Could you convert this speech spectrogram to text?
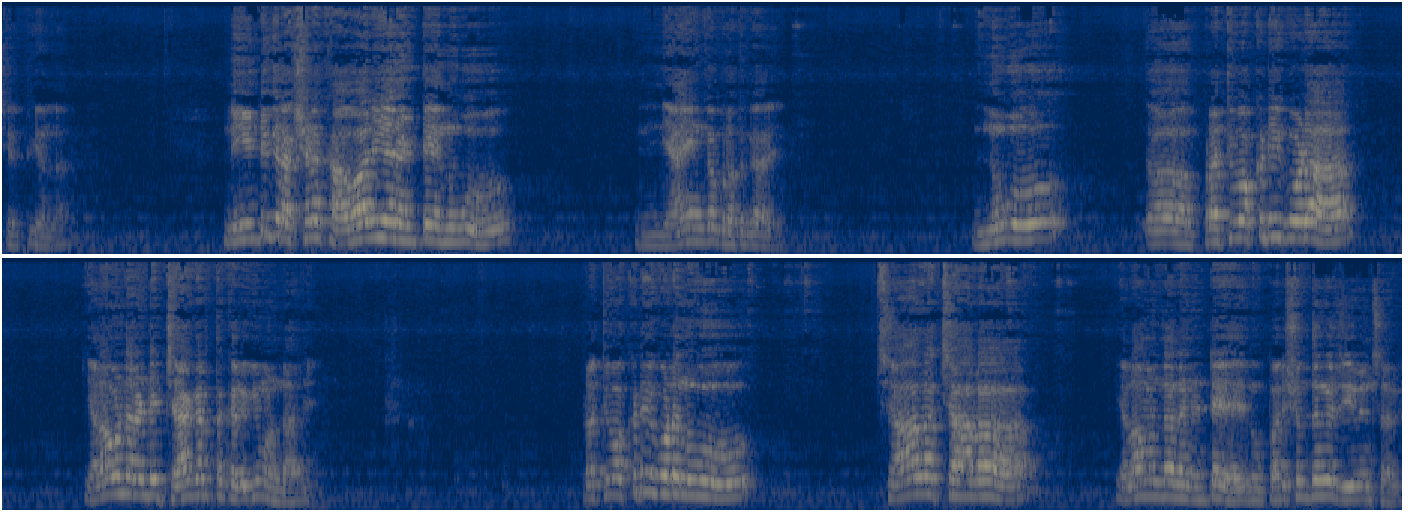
చెప్పి ఉన్నారు నీ ఇంటికి రక్షణ కావాలి అని అంటే నువ్వు న్యాయంగా బ్రతకాలి. నువ్వు ప్రతి ఒక్కటి కూడా ఎలా ఉండాలంటే జాగ్రత్త కలిగి ఉండాలి. ప్రతి ఒక్కటి కూడా నువ్వు చాలా చాలా ఎలా ఉండాలని అంటే నువ్వు పరిశుద్ధంగా జీవించాలి.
